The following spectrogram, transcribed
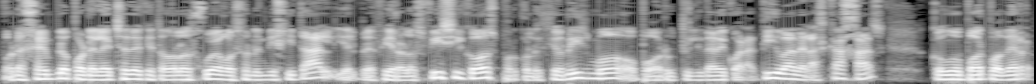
Por ejemplo, por el hecho de que todos los juegos son en digital y él prefiere los físicos por coleccionismo o por utilidad decorativa de las cajas, como por poder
